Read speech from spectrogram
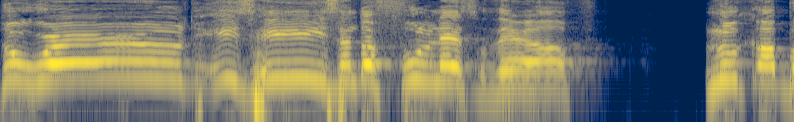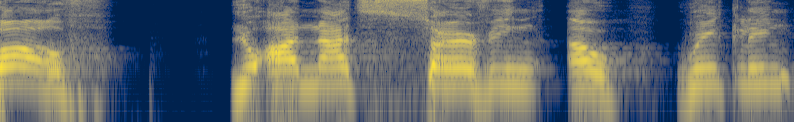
The world is His and the fullness thereof. Look above. You are not serving a winkling.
